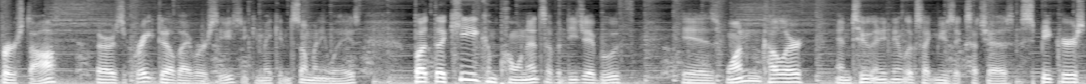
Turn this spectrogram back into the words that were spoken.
first off, there's a great deal of diversity, so you can make it in so many ways. But the key components of a DJ booth is one, color, and two, anything that looks like music, such as speakers,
